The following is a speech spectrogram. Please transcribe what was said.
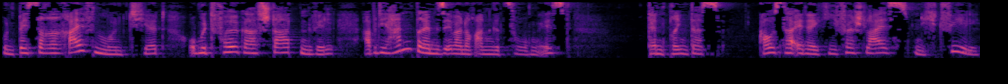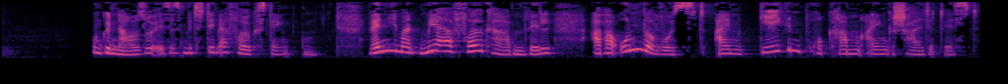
und bessere Reifen montiert und mit Vollgas starten will, aber die Handbremse immer noch angezogen ist, dann bringt das außer Energieverschleiß nicht viel. Und genauso ist es mit dem Erfolgsdenken. Wenn jemand mehr Erfolg haben will, aber unbewusst ein Gegenprogramm eingeschaltet ist,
